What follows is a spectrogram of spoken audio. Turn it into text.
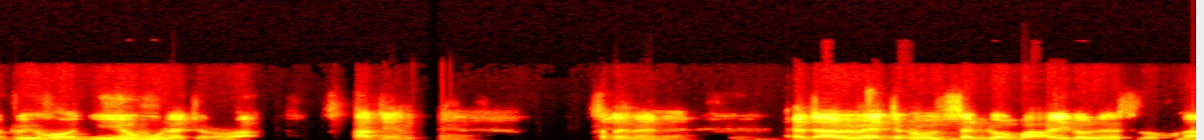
အတွေးခေါ်ညီညွတ်မှုနဲ့ကျွန်တော်တို့ကစတင်နေစတင်နေတယ်အဲဒါပေမဲ့ကျွန်တော်တို့ဆက်ပြီးတော့ဘာတွေလုပ်နေလဲဆိုတော့ခုန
